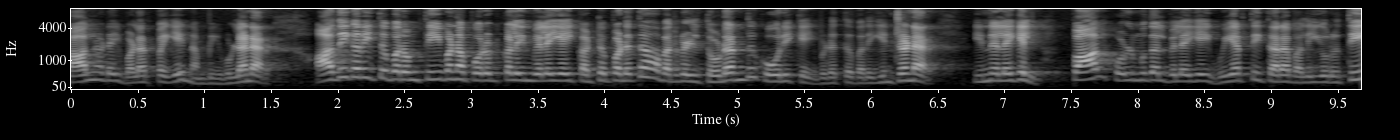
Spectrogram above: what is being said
கால்நடை வளர்ப்பையே நம்பியுள்ளனர். அதிகரித்து வரும் தீவனப் பொருட்களின் விலையை கட்டுப்படுத்த அவர்கள் தொடர்ந்து கோரிக்கை விடுத்து வருகின்றனர். இந்நிலையில் பால் கொள்முதல் விலையை உயர்த்தி தர வலியுறுத்தி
